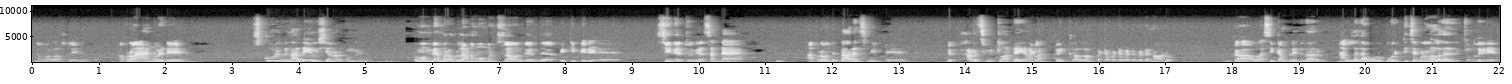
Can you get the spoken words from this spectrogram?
இந்த மாதிரிலாம் சொல்லின்னு இருக்கும். அப்புறம் ஆனுவல் டே ஸ்கூலில் நிறைய விஷயம் நடக்குங்க. ரொம்ப மெமரபுளான மூமெண்ட்ஸ்லாம் வந்து இந்த பிடி பீரியடு சீனியர் ஜூனியர் சண்டை அப்புறம் வந்து பேரண்ட்ஸ் மீட்டு அப்படியே பேரண்ட்ஸ் மீட்லாம் அப்படியே எனக்கெல்லாம் கை கால்லாம் வெட்ட வெட்ட வெட்ட வெட்டன்னு ஆடும் முக்கால்வாசி கம்ப்ளைண்ட் தான் இருக்கும் நல்லதா ஒரு ஒரு டீச்சர் கூட நல்லதா இதுக்கு சொன்னது கிடையாது.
